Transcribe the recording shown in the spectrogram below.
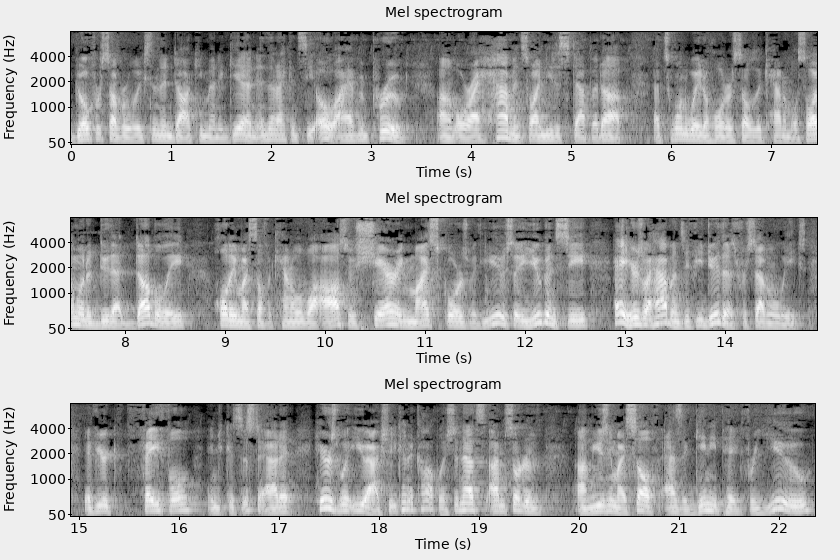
go for several weeks and then document again. And then I can see, oh, I have improved um, or I haven't, so I need to step it up. That's one way to hold ourselves accountable. So I'm going to do that doubly, holding myself accountable while also sharing my scores with you so you can see, hey, here's what happens if you do this for seven weeks. If you're faithful and you're consistent at it, here's what you actually can accomplish. And that's, I'm sort of um, using myself as a guinea pig for you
